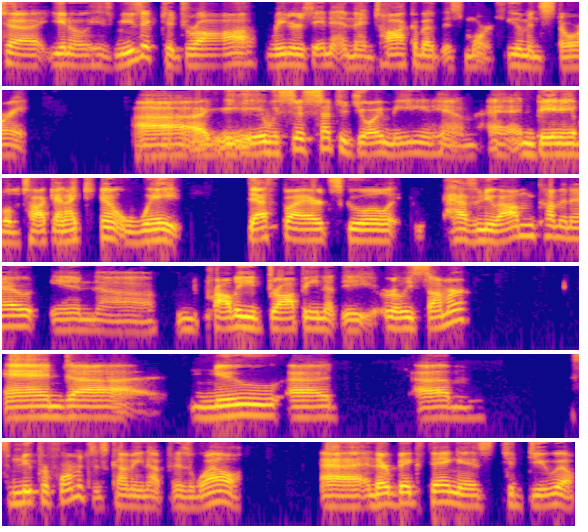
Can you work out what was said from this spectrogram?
to you know his music to draw readers in, and then talk about this more human story. Uh it was just such a joy meeting him and being able to talk. And i can't wait. Death by art school has a new album coming out in uh probably dropping at the early summer. And uh new uh um some new performances coming up as well. Uh, and their big thing is to do a,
